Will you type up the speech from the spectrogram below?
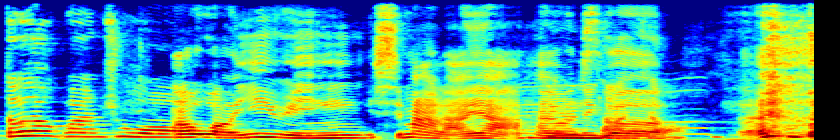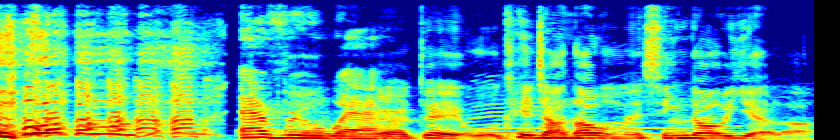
都要关注哦。啊，网易云、喜马拉雅，还有那个。everywhere，呃，对，我可以找到我们新豆野了。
